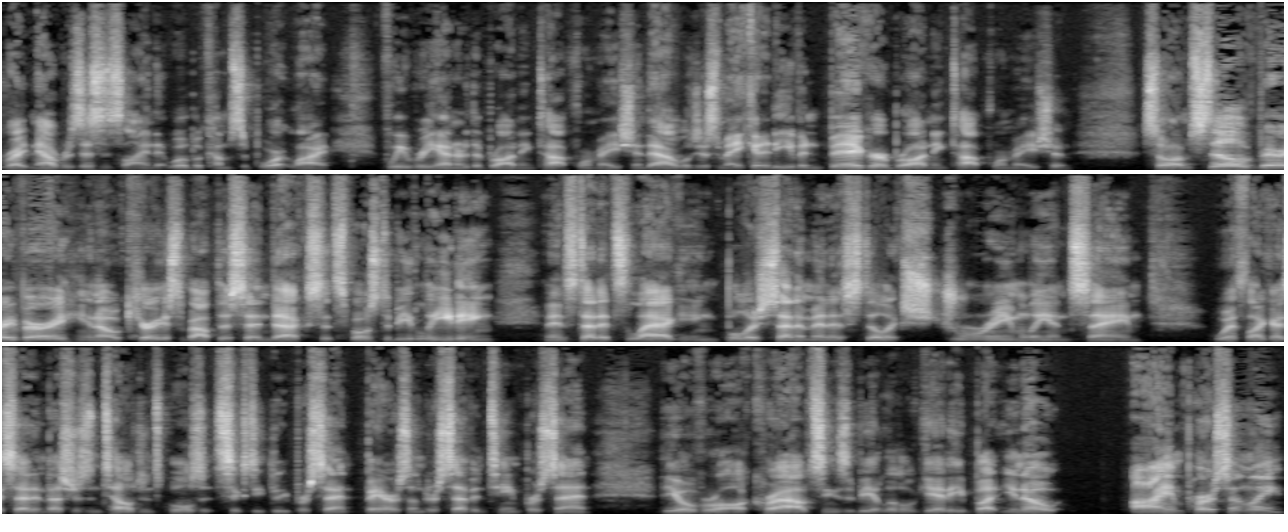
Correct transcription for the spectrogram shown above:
right now resistance line that will become support line if we re-enter the broadening top formation. That will just make it an even bigger broadening top formation. So I'm still very very you know curious about this index. It's supposed to be leading and instead it's lagging. Bullish sentiment is still extremely insane with like I said investors intelligence bulls at 63% bears under 17% the overall crowd seems to be a little giddy. But you know I am personally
